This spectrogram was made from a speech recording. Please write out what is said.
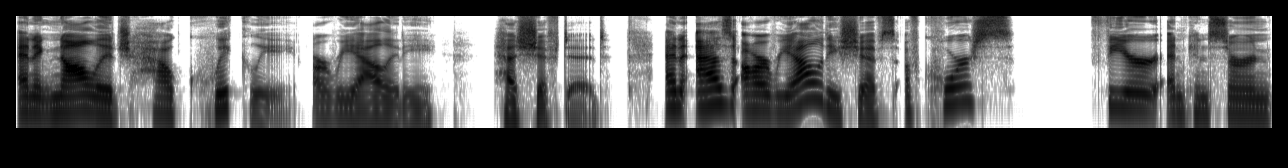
and acknowledge how quickly our reality has shifted. And as our reality shifts, of course, fear and concern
